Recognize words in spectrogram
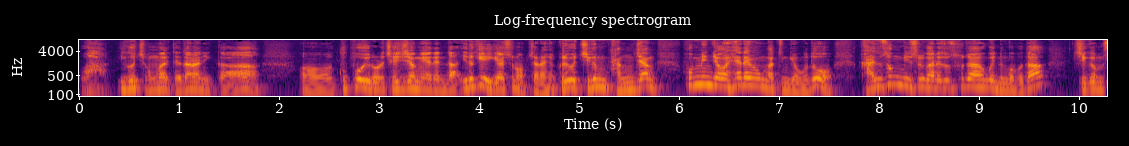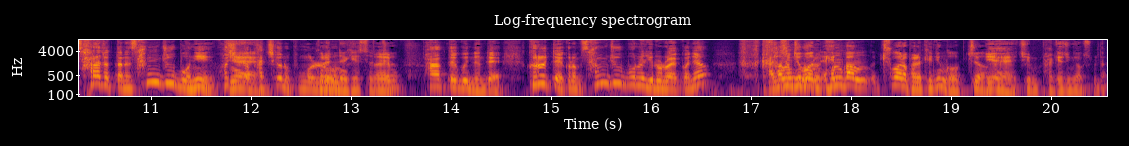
와 이거 정말 대단하니까 어, 국보 1호로 재지정해야 된다 이렇게 얘기할 수는 없잖아요. 그리고 지금 당장 훈민정음 해례본 같은 경우도 간송미술관에서 소장하고 있는 것보다 지금 사라졌다는 상주본이 훨씬 더 예. 가치가 높은 걸로. 예, 파악되고 있는데 그럴 때 그럼 상주본을 1호로 할 거냐? 간송본을- 행방 추가로 밝혀진 거 없죠. 예, 지금 밝혀진 게 없습니다.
